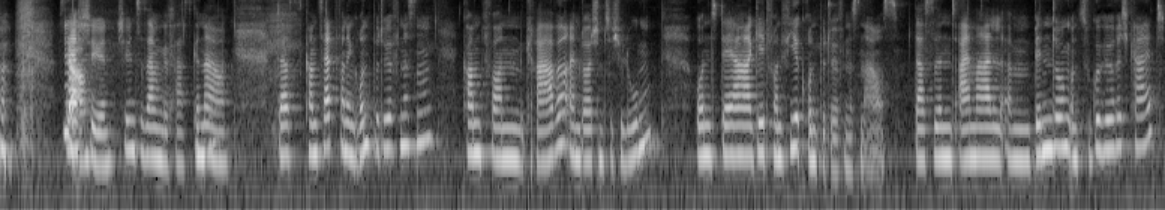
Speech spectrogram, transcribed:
Sehr ja. schön, schön zusammengefasst, genau. Das Konzept von den Grundbedürfnissen kommt von Grave, einem deutschen Psychologen, und der geht von vier Grundbedürfnissen aus. Das sind einmal ähm, Bindung und Zugehörigkeit,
